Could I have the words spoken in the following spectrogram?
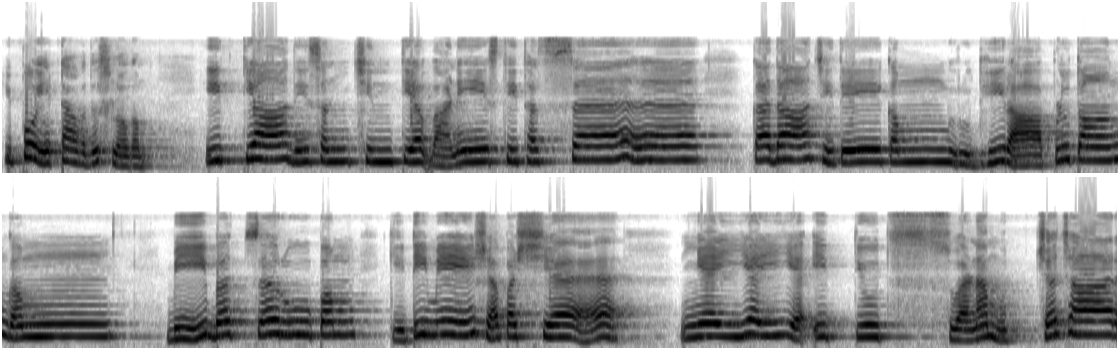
இப்போ எட்டாவது ஸ்லோகம். இத்தியாதி சஞ்சிந்திய வனே ஸ்திதஸ்ஸ கதாச்சிதேகம் ருதிராப்ளுதாங்கம். बीभत्सरूपं किटिमेष पश्य ஞைய இத்யுத்ஸ்வனமுச்சசார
